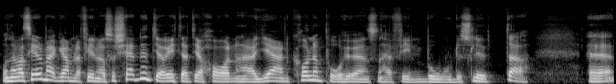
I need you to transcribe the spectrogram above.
Och när man ser de här gamla filmerna så känner inte jag riktigt att jag har den här järnkollen på hur en sån här film borde sluta. Uh,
